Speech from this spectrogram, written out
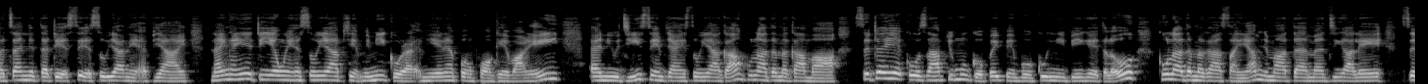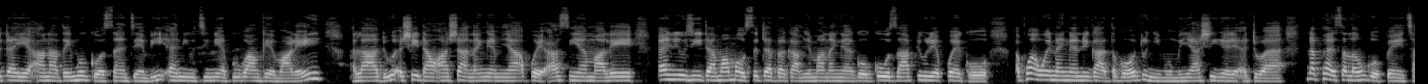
မကြိုက်နှစ်သက်တဲ့စစ်အစိုးရနဲ့အပြိုင်နိုင်ငံရဲ့တရားဝင်အစိုးရအဖြစ်မိမိကိုယ်တိုင်အမြဲတမ်းပုံဖော်ခဲ့ပါတယ်။ NUG စင်ပြိုင်အစိုးရကကုလသမဂ္ဂမှာစစ်တပ်ရဲ့ကိုစားပြုမှုကိုပိတ်ပင်ဖို့ကူညီပေးခဲ့တယ်လို့ကုလသမဂ္ဂဆိုင်ရာမြန်မာတန်မန်ကြီးကလည်းစစ်တပ်ရဲ့အာဏာသိမ်းမှုကိုစန့်ကျင်ပြီး NUG နဲ့ပူးပေါင်းခဲ့ပါတယ်။အလားတူအရှိတောင်အာရှနိုင်ငံများအဖွဲ့အာဆီယံမှာလည်း NUG ဒါမှမဟုတ်စစ်တပ်ဘက်ကမြန်မာနိုင်ငံကိုကိုစားပြုတဲ့ဖွဲ့ကိုအဖွဲ့ဝင်နိုင်ငံတွေကသဘောတူညီမှုမရရှိခဲ့တဲ့အတွက်နှစ်ဖက်စလုံးကိုပယ်ချ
